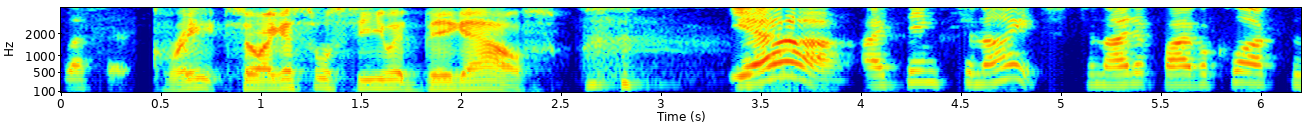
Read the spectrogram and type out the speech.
bless it Great. So I guess we'll see you at Big Al's. yeah i think tonight tonight at five o'clock uh,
